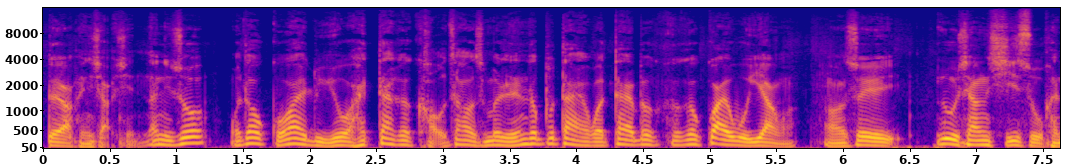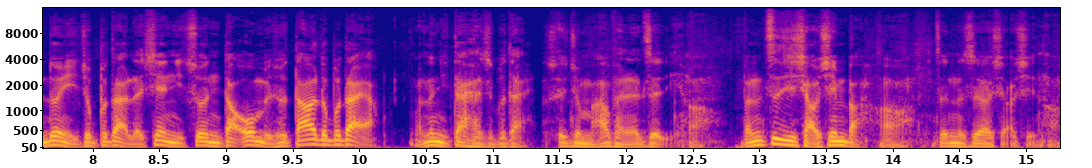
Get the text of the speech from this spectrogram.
都要很小心。那你说我到国外旅游，我还戴个口罩，什么人都不戴，我戴不和个怪物一样吗？啊，所以入乡习俗，很多人也就不戴了。现在你说你到欧美说大家都不戴啊，那你戴还是不戴？所以就麻烦在这里哈。反正自己小心吧啊，真的是要小心哈。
